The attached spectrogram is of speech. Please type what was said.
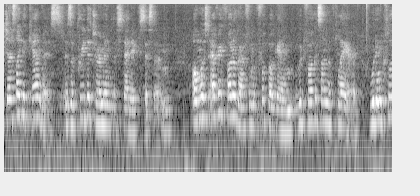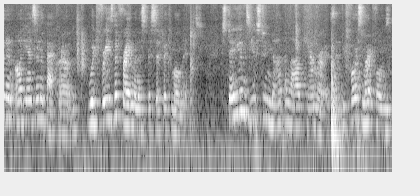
just like a canvas, is a predetermined aesthetic system. Almost every photograph from a football game would focus on the player, would include an audience in the background, would freeze the frame in a specific moment. Stadiums used to not allow cameras. And before smartphones,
